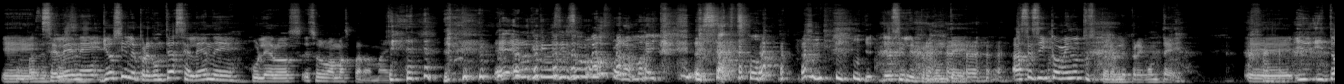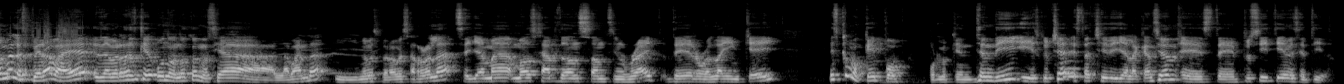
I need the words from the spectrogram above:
Eh. Selene, yo sí le pregunté a Selene, culeros, eso va más para Mike. Eh, Es lo que te iba a decir, solo más para Mike. Exacto. Yo, yo sí le pregunté. Hace cinco minutos, pero le pregunté. Eh, y, y no me lo esperaba, ¿eh? La verdad es que uno no conocía la banda y no me esperaba esa rola. Se llama Must Have Done Something Right de Reliant K. Es como K-pop, por lo que entendí y escuché. Está chidilla la canción. Este, pues sí, tiene sentido.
